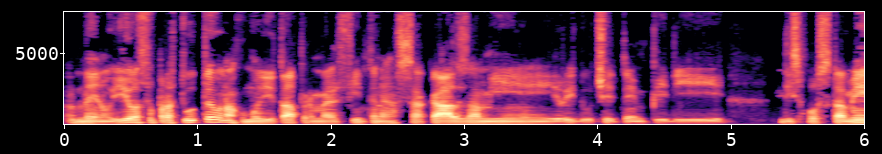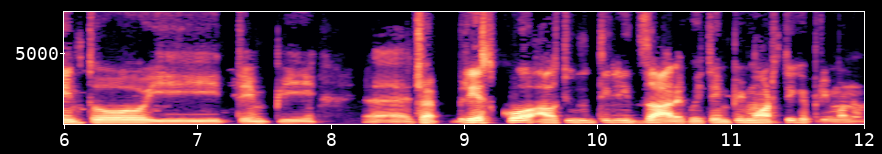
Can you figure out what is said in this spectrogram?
almeno io soprattutto è una comodità per me il fitness a casa mi riduce i tempi di, di spostamento, i tempi, eh, cioè riesco a utilizzare quei tempi morti che prima non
